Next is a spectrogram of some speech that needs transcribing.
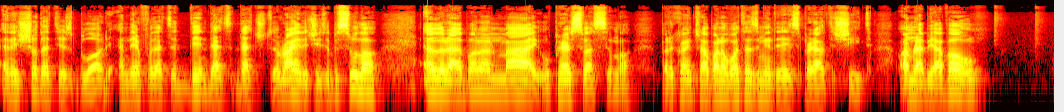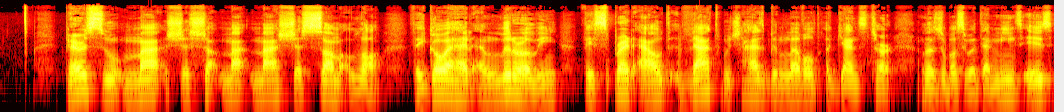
and they show that there's blood, and therefore that's a din. That's that's the raya that she's a basula. But according to Rabbanon, what does it mean that they spread out the sheet? I'm Rabbi Avo. Ma shesam. They go ahead and literally they spread out that which has been leveled against her. What that means is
